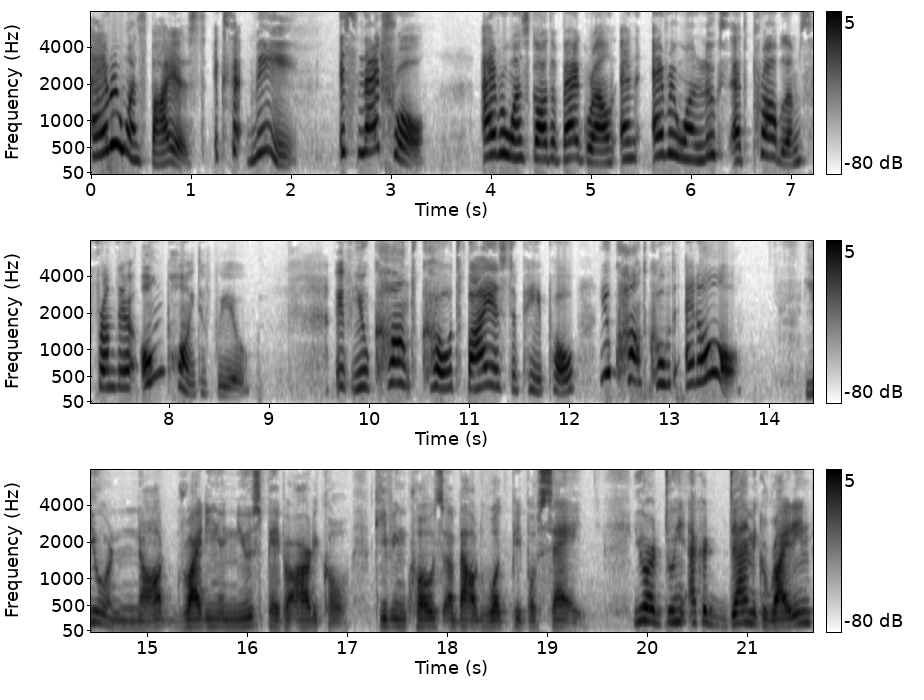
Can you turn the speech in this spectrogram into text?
Everyone's biased except me. It's natural. Everyone's got a background and everyone looks at problems from their own point of view. If you can't quote biased people, you can't quote at all. You are not writing a newspaper article giving quotes about what people say. You are doing academic writing,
